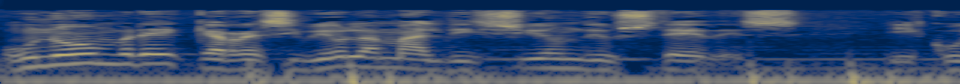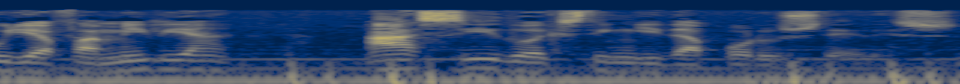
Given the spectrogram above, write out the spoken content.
Un hombre que recibió la maldición de ustedes y cuya familia ha sido extinguida por ustedes.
